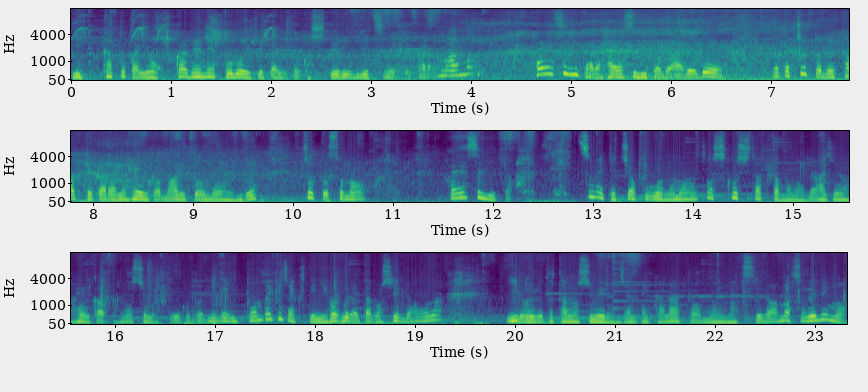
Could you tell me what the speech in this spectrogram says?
3日とか4日でね、届いてたりとかしてるんで詰めてから、まあまり早すぎたら早すぎたであれで、またちょっとね、経ってからの変化もあると思うんで、ちょっとその、早すぎた、詰めて直後のものと少し経ったもので味の変化を楽しむっていうことでね、1本だけじゃなくて2本ぐらい楽しんだ方がいろいろと楽しめるんじゃないかなと思いますが、まあそれでも、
